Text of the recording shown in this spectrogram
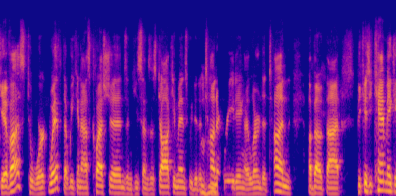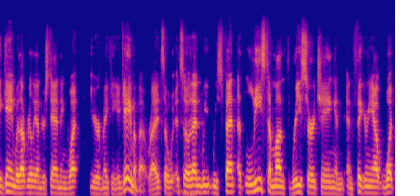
give us to work with that we can ask questions and he sends us documents. We did a ton mm-hmm. of reading. I learned a ton about that because you can't make a game without really understanding what you're making a game about right? So so then we we spent at least a month researching and and figuring out what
